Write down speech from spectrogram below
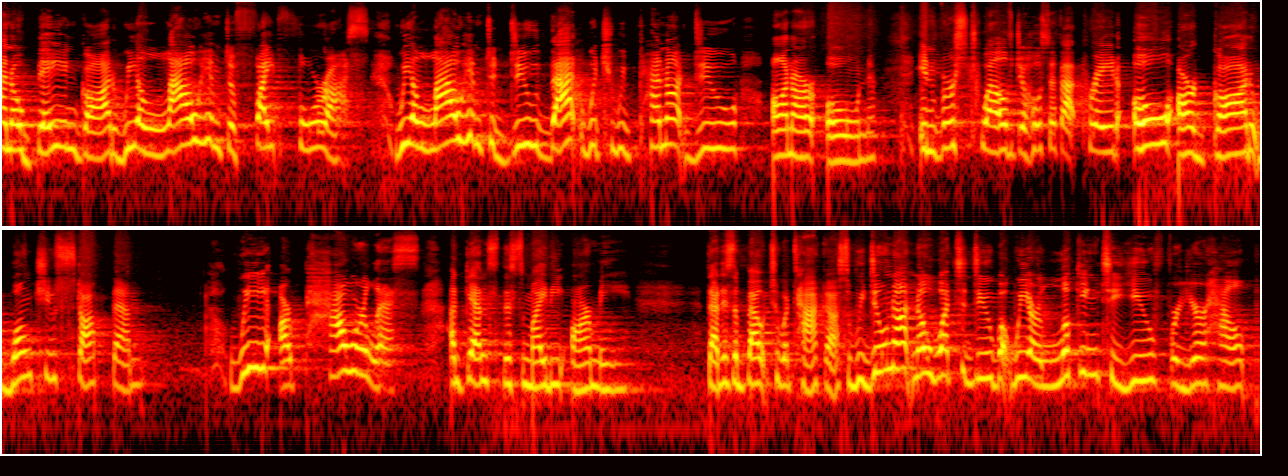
and obeying God, we allow Him to fight for us. We allow Him to do that which we cannot do on our own. In verse 12, Jehoshaphat prayed, Oh, our God, won't you stop them? We are powerless against this mighty army that is about to attack us. We do not know what to do, but we are looking to you for your help.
